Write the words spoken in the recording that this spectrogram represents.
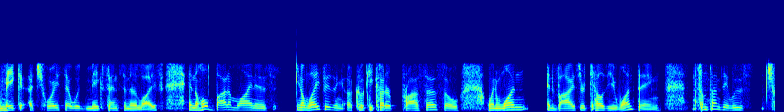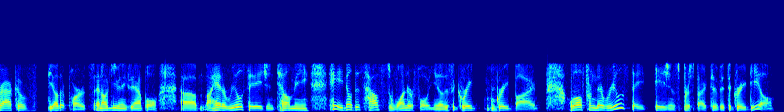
make a choice that would make sense in their life. And the whole bottom line is, you know, life isn't a cookie cutter process. So when one advisor tells you one thing, sometimes they lose track of the other parts. And I'll give you an example. Um, I had a real estate agent tell me, "Hey, you know, this house is wonderful. You know, this is a great, great buy." Well, from their real estate agent's perspective, it's a great deal.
